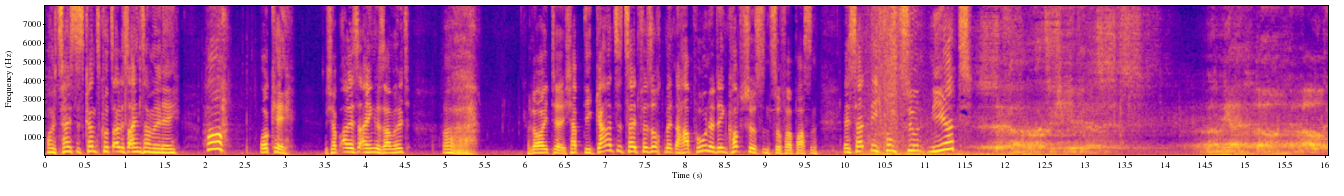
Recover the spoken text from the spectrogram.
Oh, jetzt heißt es ganz kurz alles einsammeln, ey. Ha, okay, ich habe alles eingesammelt. Ah. Leute, ich habe die ganze Zeit versucht, mit einer Harpune den Kopfschüssen zu verpassen. Es hat nicht funktioniert. Stefano hat sich war mir ein Dorn im Auge.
